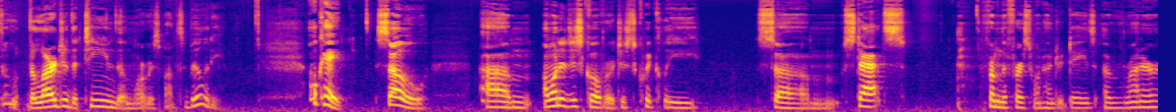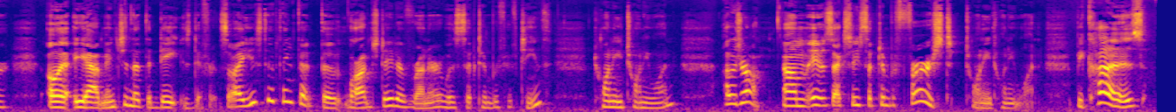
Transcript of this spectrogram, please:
the larger the team, the more responsibility. Okay, so um, I want to just go over just quickly some stats from the first 100 days of Runner. Oh, yeah, I mentioned that the date is different. So I used to think that the launch date of Runner was September 15th, 2021. I was wrong. Um, it was actually September 1st, 2021, because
